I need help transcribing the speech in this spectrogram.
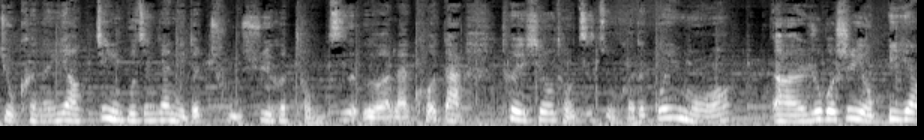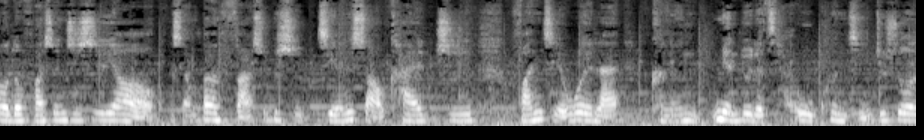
就可能要进一步增加你的储蓄和投资额，来扩大退休投资组合的规模。呃，如果是有必要的话，甚至是要想办法，是不是减少开支，缓解未来可能面对的财务困境？就说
